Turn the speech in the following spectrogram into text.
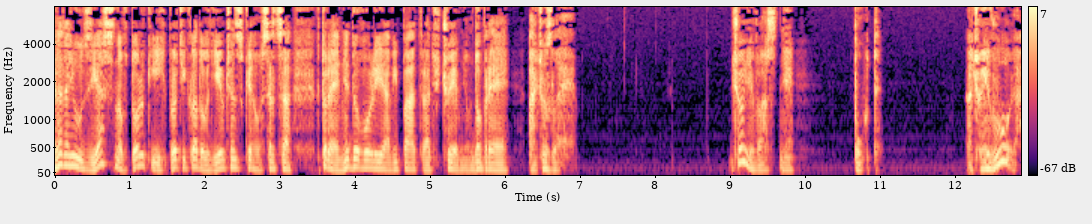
hľadajúc jasno v toľkých protikladoch dievčenského srdca, ktoré nedovolia vypátrať, čo je v ňom dobré a čo zlé. Čo je vlastne pút? A čo je vôľa?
